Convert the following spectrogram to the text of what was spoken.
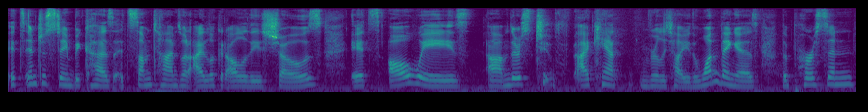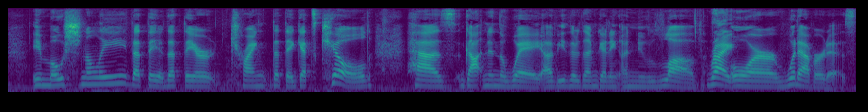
It's interesting because it's sometimes when I look at all of these shows, it's always um, there's two. I can't really tell you. The one thing is the person emotionally that they that they are trying that they gets killed has gotten in the way of either them getting a new love, Right. or whatever it is.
